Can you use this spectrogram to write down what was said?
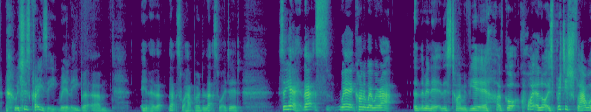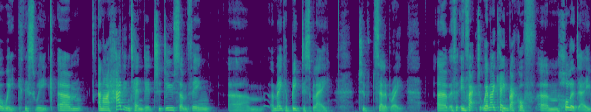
which is crazy, really, but um, you know that that's what happened, and that's what I did. So yeah, that's where kind of where we're at at the minute at this time of year. I've got quite a lot. It's British Flower Week this week, um, and I had intended to do something um, and make a big display to celebrate. Uh, in fact, when I came back off um, holiday,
